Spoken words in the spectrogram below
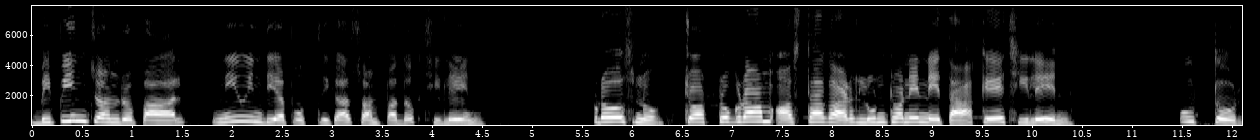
বিপিনচন্দ্র পাল, নিউ ইন্ডিয়া পত্রিকার সম্পাদক ছিলেন। প্রশ্ন চট্টগ্রাম অস্ত্রাগার লুণ্ঠনের নেতা কে ছিলেন? উত্তর,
